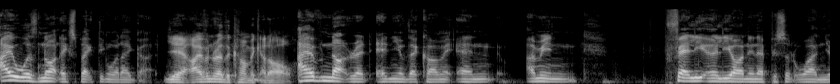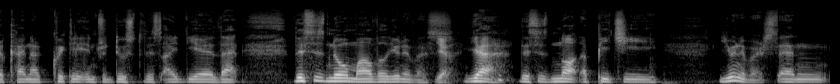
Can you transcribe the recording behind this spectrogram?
I was not expecting what I got. Yeah, I haven't read the comic at all. I have not read any of that comic, and I mean, fairly early on in episode one, you're kind of quickly introduced to this idea that this is no Marvel universe. Yeah. yeah, this is not a peachy universe, and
